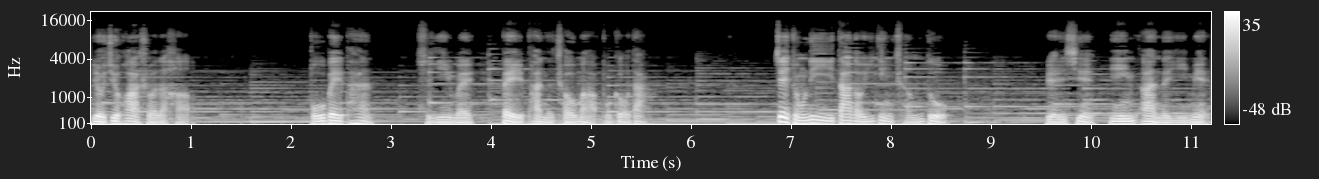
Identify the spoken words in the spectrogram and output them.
有句话说得好：“不背叛，是因为背叛的筹码不够大。”这种利益大到一定程度，人性阴暗的一面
